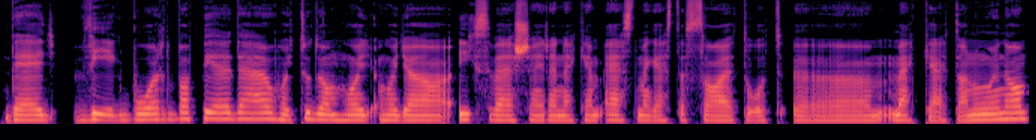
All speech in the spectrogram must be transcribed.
de egy végbordba például, hogy tudom, hogy, hogy a X versenyre nekem ezt meg ezt a szaltót ö, meg kell tanulnom,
